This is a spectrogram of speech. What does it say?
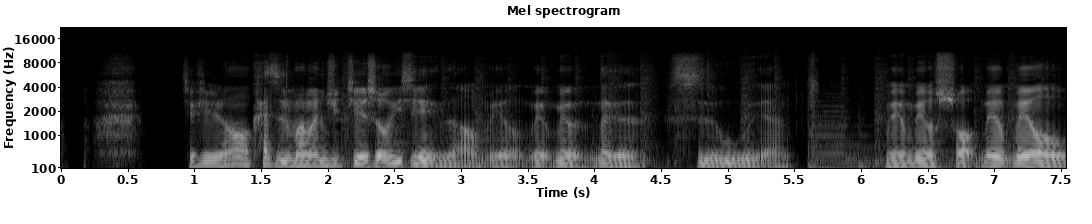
就是然后开始慢慢去接受一些你知道没有没有没有那个事物这样，没有没有刷没有没有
